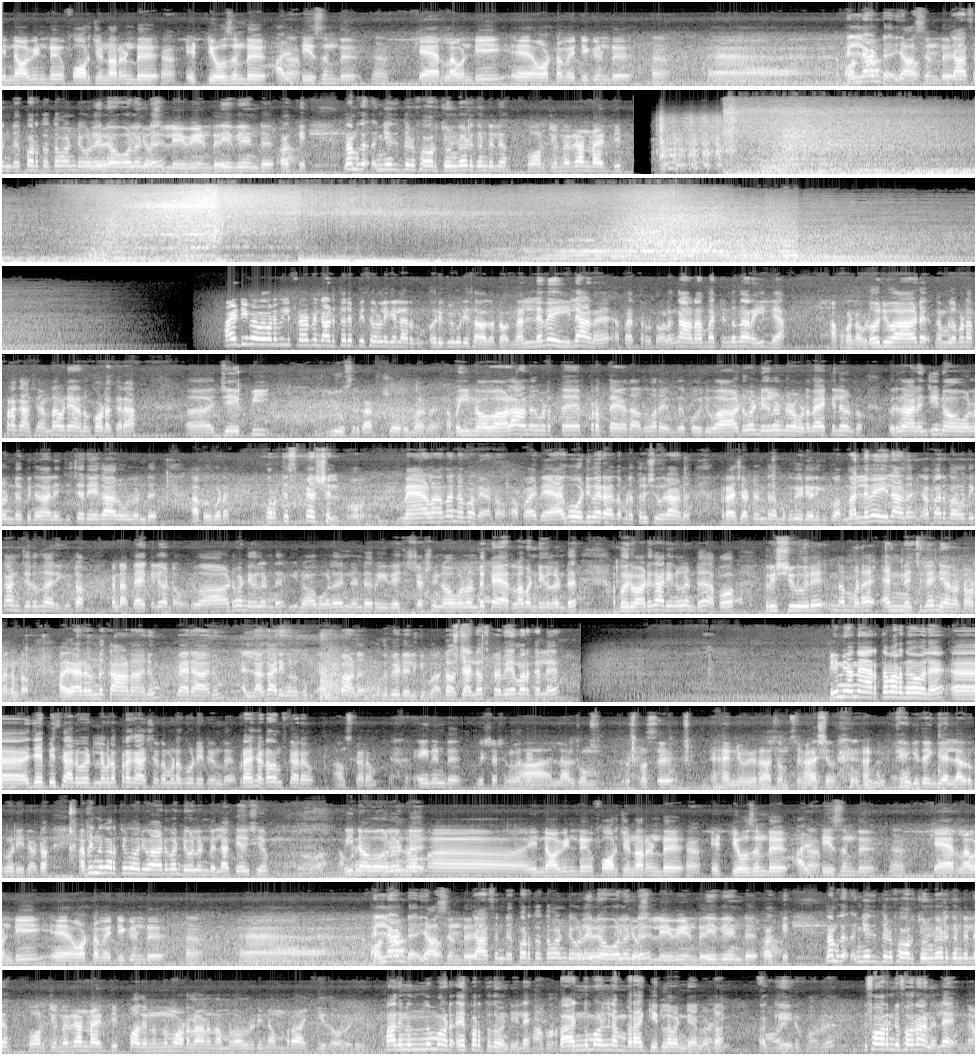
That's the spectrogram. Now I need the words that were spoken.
Innova ഉണ്ട് Fortuner ഉണ്ട്. എട്ടിയോസ് ഉണ്ട് അൾട്ടീസ് ഉണ്ട് കേരള വണ്ടി ഓട്ടോമാറ്റിക് ഉണ്ട് ഉണ്ട്. പുറത്തത്തെ വണ്ടികൾ ഇന്നോവകളുണ്ട് എറ്റിയോസ് ലിവി ഉണ്ട്. ഓക്കെ. നമുക്ക് ഇനി ഫോർച്യൂണർ എടുക്കണ്ടല്ലോ? ഫോർച്യൂണർ രണ്ടായിരത്തി ഹായ് ടീം നമ്മുടെ വിൽഫ്രോഡിന്റെ അടുത്തൊരു എപ്പിസോഡിലേക്ക് എല്ലാവർക്കും ഒരിക്കലും കൂടി സ്വാഗതം കേട്ടോ. നല്ല വെയിലാണ് അപ്പോൾ എത്രത്തോളം കാണാൻ പറ്റുന്നുണ്ടെന്ന് അറിയില്ല. അപ്പോൾ കണ്ടോ അവിടെ ഒരുപാട് നമ്മളിവിടെ പ്രകാശം അവിടെയാണ് Kodakara J P user car ഷോറൂമാണ് അപ്പോൾ ഇന്നോവകളാണ് ഇവിടുത്തെ പ്രത്യേകത എന്ന് പറയുന്നത്. അപ്പോൾ ഒരുപാട് വണ്ടികളുണ്ട്. നമ്മുടെ ബാക്കിലുണ്ടോ? ഒരു നാലഞ്ച് ഇന്നോവകളുണ്ട്. പിന്നെ നാലഞ്ച് ചെറിയ കാറുകളുണ്ട്. അപ്പോൾ ഇവിടെ കുറച്ച് സ്പെഷ്യൽ മേള എന്ന് തന്നെ പറയാം കേട്ടോ. അപ്പോൾ വേഗം ഓടി വരാം. നമ്മുടെ തൃശ്ശൂരാണ്. പ്രാവശ്യമായിട്ടുണ്ട്. നമുക്ക് വീഡിയോയിലേക്ക് പോകാം നല്ല വെയിലാണ്. ഞാൻ പരമാവധി കാണിച്ചിരുന്നതായിരിക്കും കേട്ടോ. കണ്ടോ? ബാക്കിൽ കണ്ടോ? ഒരുപാട് വണ്ടികളുണ്ട്. ഇന്നോവകൾ തന്നെ ഉണ്ട് റീ രജിസ്ട്രേഷൻ ഇന്നോവകളുണ്ട്. കേരള വണ്ടികളുണ്ട്. അപ്പോൾ ഒരുപാട് കാര്യങ്ങളുണ്ട്. അപ്പോൾ തൃശ്ശൂർ നമ്മുടെ എൻ എച്ചിൽ തന്നെയാണ് കേട്ടോ. അവിടെ കണ്ടോ? അത് കാരണം കാണാനും വരാനും എല്ലാ കാര്യങ്ങൾക്കും എളുപ്പമാണ്. നമുക്ക് വീഡിയോയിലേക്ക് പോകാം കേട്ടോ ചാനൽ സബ്സ്ക്രൈബ് ചെയ്യാൻ മറക്കല്ലേ? ടീം ഞാൻ നേരത്തെ പറഞ്ഞ പോലെ ജെ പി സ്കാർ വീട്ടിൽ ഇവിടെ പ്രകാശ് നമ്മുടെ കൂടിയിട്ടുണ്ട്. പ്രകാശേട്ടാ നമസ്കാരം. നമസ്കാരം. എങ്ങനെയുണ്ട് വിശേഷങ്ങളൊക്കെ? എല്ലാവർക്കും ക്രിസ്മസ് ന്യൂ ഇയർ ആശംസകൾ. താങ്ക് യു താങ്ക് യു എല്ലാവർക്കും കൂടിയിട്ട് കേട്ടോ. അപ്പൊ ഇന്ന് കുറച്ച് ഒരുപാട് വണ്ടികളുണ്ടല്ലോ അത്യാവശ്യം? ഇന്നോവകളുണ്ട്. ഇന്നോവ ഉണ്ട് ഫോർച്യൂണർ ഉണ്ട്. എട്ടിയോസ് ഉണ്ട് അൾട്ടീസ് ഉണ്ട് കേരള വണ്ടി ഓട്ടോമാറ്റിക് ഉണ്ട് എല്ലാം ഉണ്ട്. ജാസ് ഉണ്ട്. പുറത്തത്തെ വണ്ടികൾ ഇന്നോവകളുണ്ട് ലിവി ഉണ്ട്. ഓക്കെ നമുക്ക് ഇനി ഇതൊരു ഫോർച്യൂണർ എടുക്കണ്ടല്ലോ? ഫോർച്യൂണർ രണ്ടായിരത്തി പതിനൊന്ന് മോഡലാണ്. നമ്മൾ ഓൾറെഡി നമ്പർ ആക്കിയത് ഓൾറെഡി പതിനൊന്ന് മോഡൽ പുറത്തത്തെ വണ്ടി അല്ലേ? പതിനൊന്ന് മോഡൽ നമ്പർ ആക്കിയിട്ടുള്ള വണ്ടിയാണ് കേട്ടോ. ഓക്കെ ഫോർ ഇന്റു ഫോർ ആണ് അല്ലേ ഒന്ന്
